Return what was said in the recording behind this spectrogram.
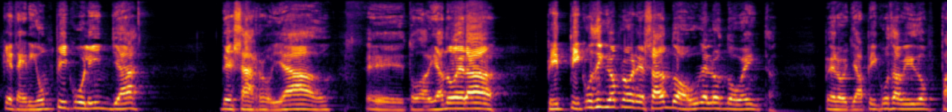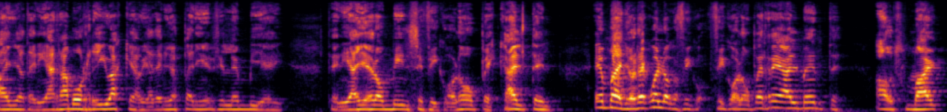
que tenía un piculín ya desarrollado, eh, todavía no era... Pi- Pico siguió progresando aún en los 90. Pero ya Pico se había ido a España. Tenía a Ramos Rivas, que había tenido experiencia en la NBA. Tenía a Jerome Mince, Fico López, Carter. Es más, yo recuerdo que Fico, Fico López realmente, outsmart,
